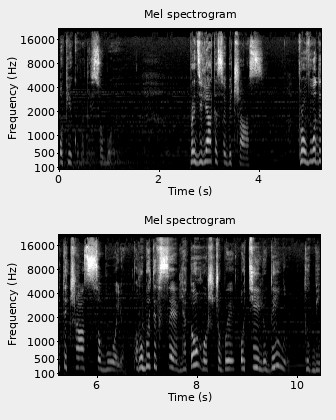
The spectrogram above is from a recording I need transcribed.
опікуватись собою, приділяти собі час, проводити час з собою, робити все для того, щоб отій людині тобі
